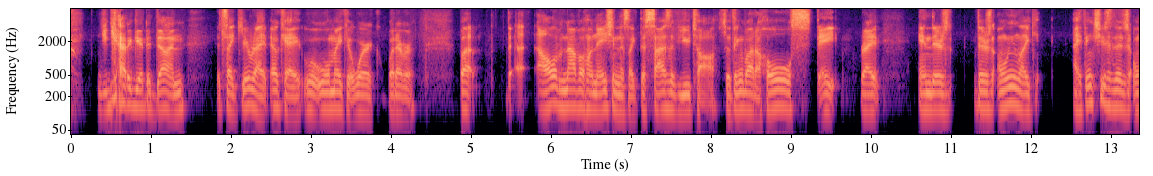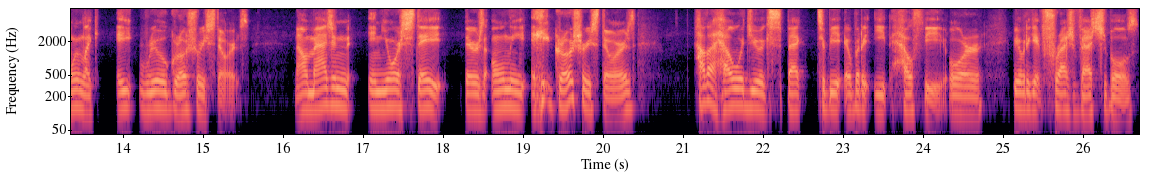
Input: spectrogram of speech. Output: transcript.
you got to get it done. It's like you're right. Okay, we'll, we'll make it work. Whatever. But the, all of Navajo Nation is like the size of Utah. So think about a whole state, right? And there's there's only like I think she said there's only like eight real grocery stores. Now imagine in your state there's only eight grocery stores. How the hell would you expect to be able to eat healthy or be able to get fresh vegetables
